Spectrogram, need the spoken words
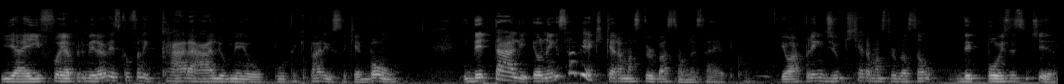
E aí foi a primeira vez que eu falei, caralho, meu, puta que pariu, isso aqui é bom. E detalhe, eu nem sabia o que era masturbação nessa época. Eu aprendi o que era masturbação depois desse dia.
